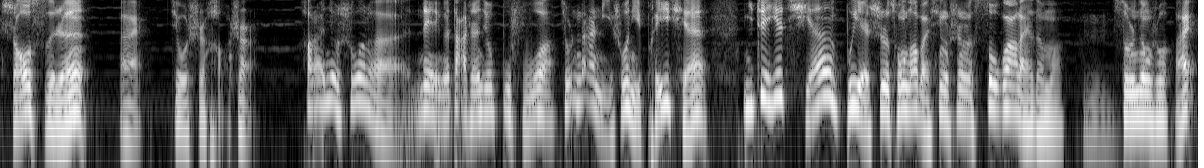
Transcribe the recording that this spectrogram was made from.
少死人，哎，就是好事儿。后来就说了，那个大臣就不服啊，就是那你说你赔钱，你这些钱不也是从老百姓身上搜刮来的吗？嗯，宋仁宗说：“哎，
